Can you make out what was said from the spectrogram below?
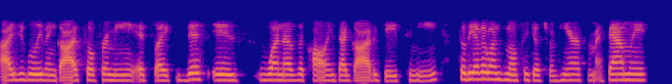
I do believe in God. So for me, it's like this is one of the callings that God gave to me. So the other one's mostly just from here, from my family.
